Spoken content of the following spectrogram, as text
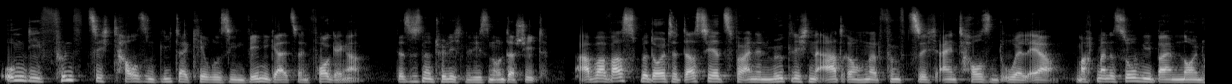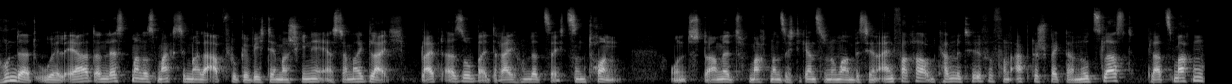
um die 50.000 Liter Kerosin weniger als sein Vorgänger. Das ist natürlich ein Riesenunterschied. Aber was bedeutet das jetzt für einen möglichen A350 1000 ULR? Macht man es so wie beim 900 ULR, dann lässt man das maximale Abfluggewicht der Maschine erst einmal gleich, bleibt also bei 316 Tonnen. Und damit macht man sich die ganze Nummer ein bisschen einfacher und kann mit Hilfe von abgespeckter Nutzlast Platz machen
